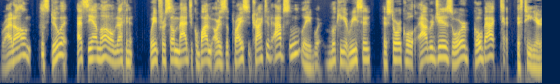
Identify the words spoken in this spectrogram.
right on, let's do it. That's the MO. I'm not going to wait for some magical bottom. Or is the price attractive? Absolutely. Looking at recent historical averages or go back 10, 15 years,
